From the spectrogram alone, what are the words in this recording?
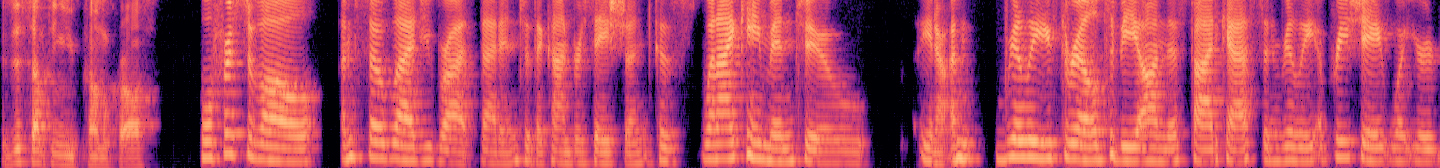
Is this something you've come across? Well first of all i'm so glad you brought that into the conversation because when i came into you know i'm really thrilled to be on this podcast and really appreciate what you're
